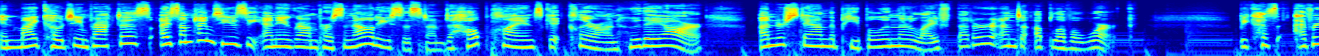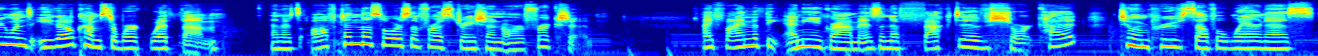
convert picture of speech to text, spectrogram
In my coaching practice, I sometimes use the Enneagram personality system to help clients get clear on who they are, understand the people in their life better, and to uplevel work. Because everyone's ego comes to work with them, and it's often the source of frustration or friction. I find that the Enneagram is an effective shortcut to improve self awareness,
